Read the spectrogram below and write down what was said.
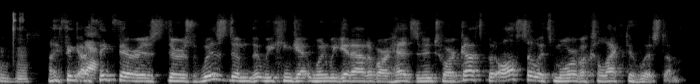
Mm-hmm. I think yeah. I think there is there's wisdom that we can get when we get out of our heads and into our guts, but also it's more of a collective wisdom.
